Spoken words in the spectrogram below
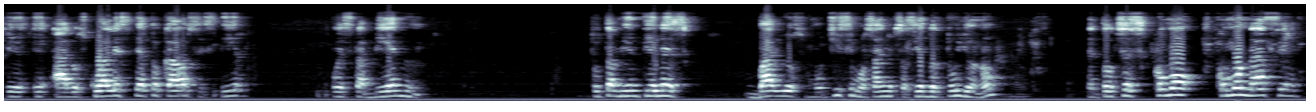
que, a los cuales te ha tocado asistir, pues también tú también tienes varios, muchísimos años haciendo el tuyo, ¿no? Entonces, ¿cómo, cómo nace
